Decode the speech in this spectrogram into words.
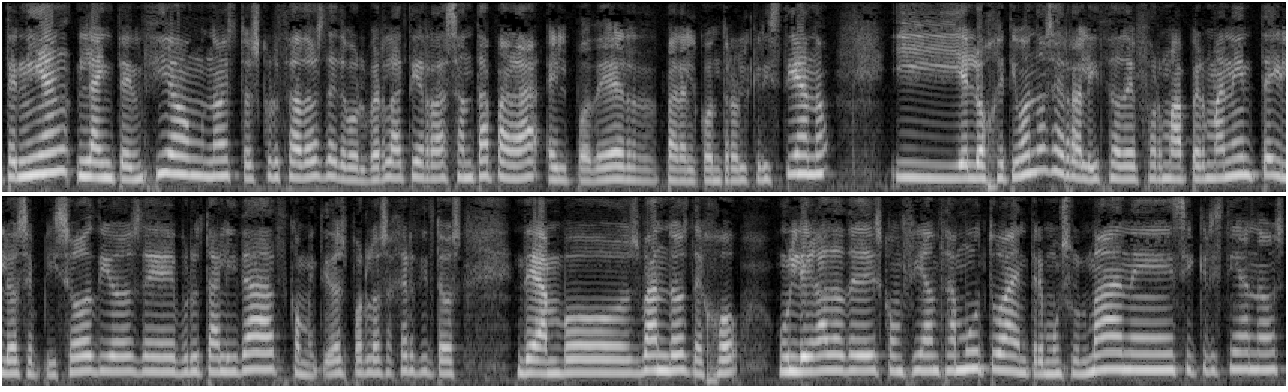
Tenían la intención, ¿no? Estos cruzados de devolver la Tierra Santa para el poder para el control cristiano, y el objetivo no se realizó de forma permanente y los episodios de brutalidad cometidos por los ejércitos de ambos bandos dejó un legado de desconfianza mutua entre musulmanes y cristianos,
